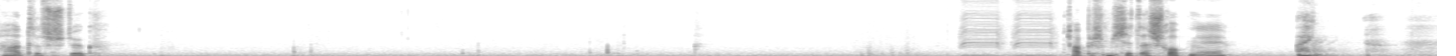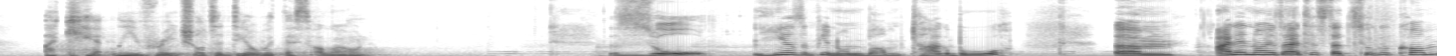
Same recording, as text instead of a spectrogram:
Hartes Stück. Hab ich mich jetzt erschrocken, ey. I. I can't leave Rachel to deal with this alone. So, hier sind wir nun beim Tagebuch. Ähm, eine neue Seite ist dazugekommen.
